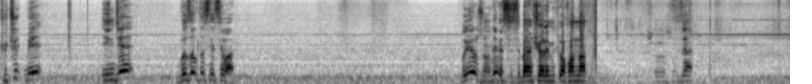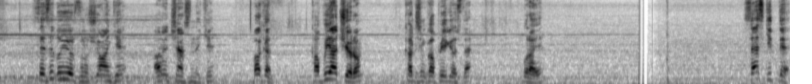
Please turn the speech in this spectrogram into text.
Küçük bir ince vızıltı sesi var. Duyuyorsunuz değil mi sesi? Ben şöyle mikrofondan size sesi duyuyorsunuz şu anki araç içerisindeki. Bakın kapıyı açıyorum. Kardeşim kapıyı göster. Burayı. Ses gitti.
